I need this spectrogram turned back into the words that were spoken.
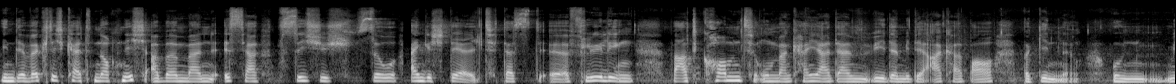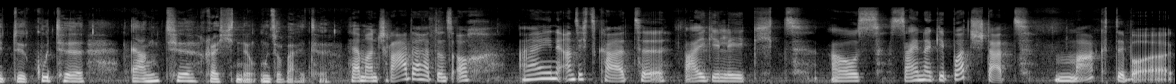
in der Wirklichkeit noch nicht, aber man ist ja psychisch so eingestellt, dass der Frühling bald kommt und man kann ja dann wieder mit der Ackerbau beginnen und mit guten Ernte rechnen und so weiter. Hermann Schrader hat uns auch eine Ansichtskarte beigelegt aus seiner Geburtsstadt Magdeburg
